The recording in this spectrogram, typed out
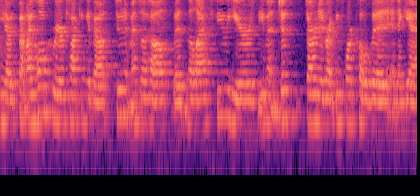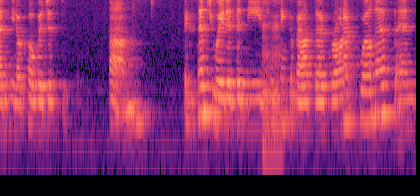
You know, I spent my whole career talking about student mental health, but in the last few years, even just started right before COVID. And again, you know, COVID just um, accentuated the need mm-hmm. to think about the grown ups' wellness and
